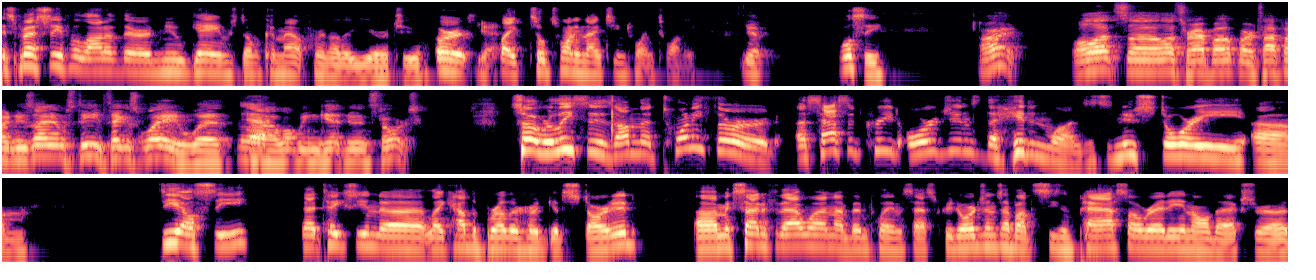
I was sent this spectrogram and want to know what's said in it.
especially if a lot of their new games don't come out for another year or two or Yeah. like till 2019 2020 Yep. we'll see All right. Well, let's uh let's wrap up our top five news items. Steve, take us away with Yeah. uh, what we can get new in stores. so releases on the 23rd assassin's creed origins the hidden ones it's a new story um dlc that takes you into like how the brotherhood gets started uh, i'm excited for that one i've been playing assassin's creed origins i bought the season pass already and all the extra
